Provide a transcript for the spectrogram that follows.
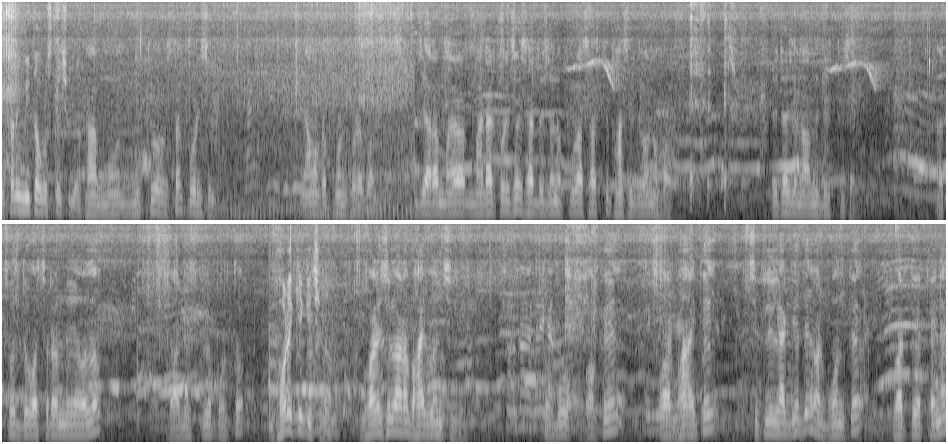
ওখানে মৃত অবস্থায় ছিল? হ্যাঁ ম- মৃত্যু অবস্থায় পড়েছিল। আমাকে ফোন করে বলে যারা মার্ডার করেছে তাদের জন্য পুরো শাস্তি ফাঁসি দেওয়ানো হয়। এটার জন্য আমি দেখতে চাই। আর চোদ্দ বছরের মেয়ে হলো গার্ড স্কুলে পড়তো। ঘরে কে কে ছিল? ঘরে ছিল আর ভাই বোন ছিল। তবু ওকে ওর ভাইকে শিকলি লাগিয়ে দিয়ে ওর বোনকে ঘর থেকে টেনে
